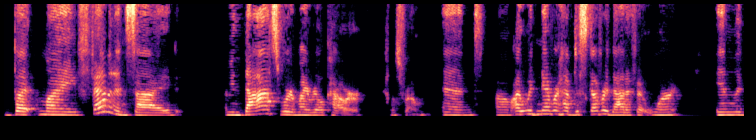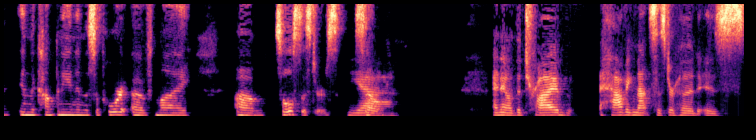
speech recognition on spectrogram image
But my feminine side i mean that's where my real power comes from. And um, i would never have discovered that if it weren't in the in the company and in the support of my um, soul sisters. Yeah. so. I know the tribe having that sisterhood is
